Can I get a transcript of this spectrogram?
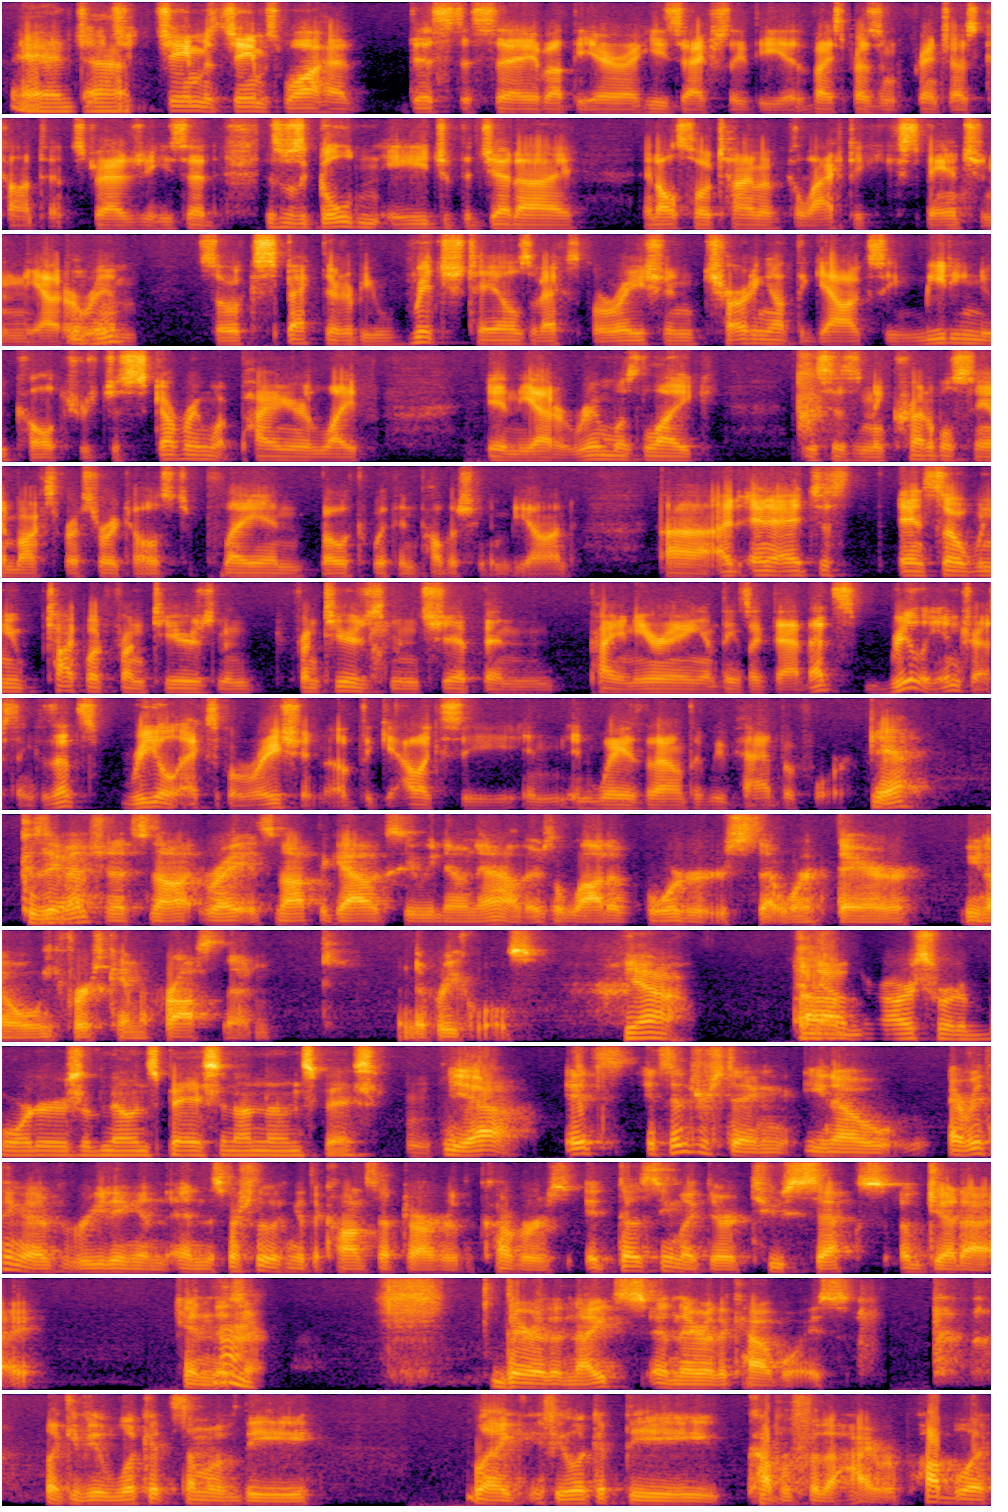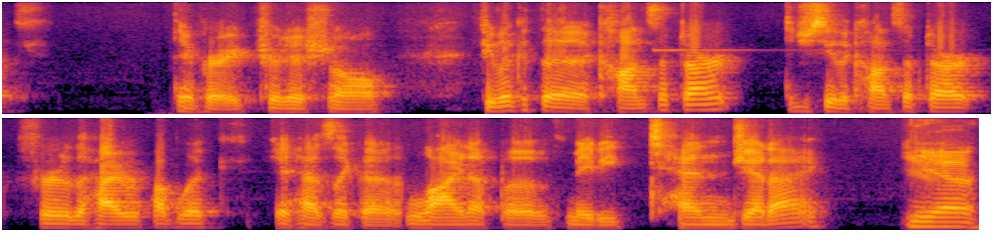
And uh, James James Waugh had this to say about the era. He's actually the uh, vice president of franchise content strategy. He said this was a golden age of the Jedi and also a time of galactic expansion in the Outer Mhm. Rim. So expect there to be rich tales of exploration, charting out the galaxy, meeting new cultures, discovering what pioneer life in the Outer Rim was like. This is an incredible sandbox for our storytellers to play in, both within publishing and beyond. Uh, I- and it just and so when you talk about frontiersman frontiersmanship and pioneering and things like that, that's really interesting because that's real exploration of the galaxy in, in ways that I don't think we've had before. yeah, because they mentioned it's not right. It's not the galaxy we know now. There's a lot of borders that weren't there. You know, when we first came across them in the prequels. yeah, and now Um, there are sort of borders of known space and unknown space. Yeah, it's it's interesting. You know, everything I'm reading and, and especially looking at the concept art or the covers, it does seem like there are two sects of Jedi in this Hmm. era. There are the knights and there are the cowboys. Like if you look at some of the, like if you look at the cover for the High Republic, they're very traditional. If you look at the concept art, did you see the concept art for the High Republic? It has like a lineup of maybe ten Jedi Yeah,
